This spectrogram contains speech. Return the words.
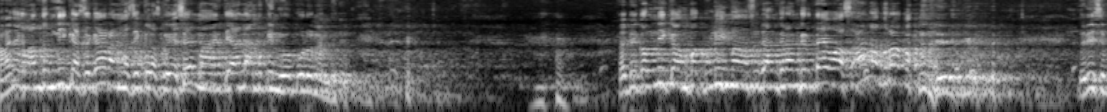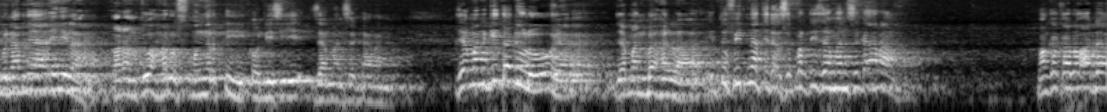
Makanya kalau antum nikah sekarang masih kelas 2 SMA, nanti anak mungkin 20 nanti. Tapi kalau nikah 45 sudah hampir-hampir tewas, anak berapa nanti? Jadi sebenarnya inilah orang tua harus mengerti kondisi zaman sekarang. Zaman kita dulu ya, zaman bahala, itu fitnah tidak seperti zaman sekarang. Maka kalau ada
